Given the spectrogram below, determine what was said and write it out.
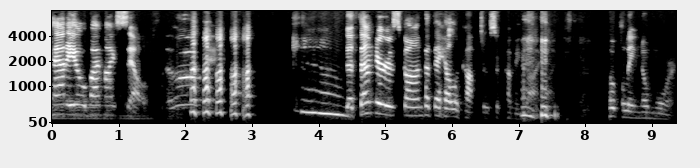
patio by myself. Okay. the thunder is gone, but the helicopters are coming by. Hopefully, no more.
